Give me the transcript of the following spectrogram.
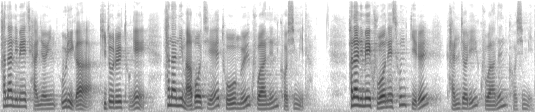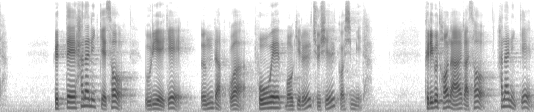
하나님의 자녀인 우리가 기도를 통해 하나님 아버지의 도움을 구하는 것입니다. 하나님의 구원의 손길을 간절히 구하는 것입니다. 그때 하나님께서 우리에게 응답과 보호의 먹이를 주실 것입니다. 그리고 더 나아가서 하나님께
